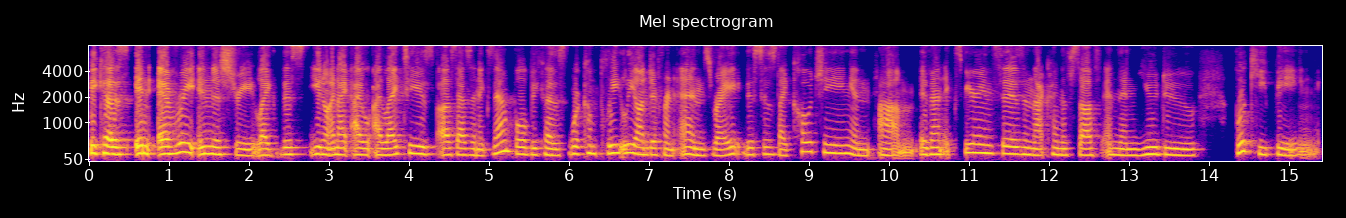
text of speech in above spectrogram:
Because in every industry, like this, you know, and I, I, I like to use us as an example because we're completely on different ends, right? This is like coaching and um, event experiences and that kind of stuff. And then you do bookkeeping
